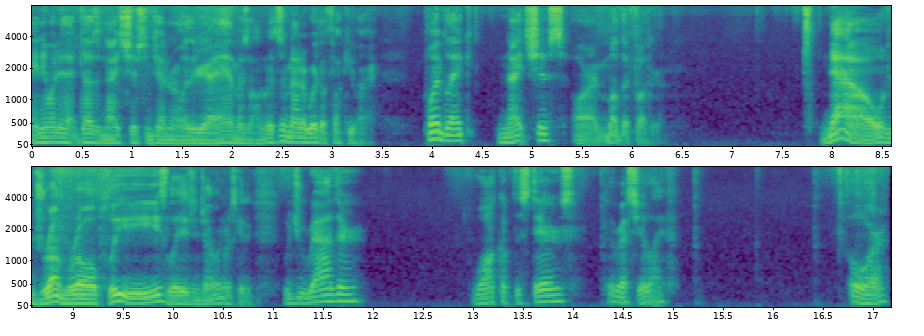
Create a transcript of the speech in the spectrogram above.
Anybody that does night shifts in general, whether you're at Amazon, it doesn't matter where the fuck you are. Point blank, night shifts are a motherfucker. Now, drum roll, please, ladies and gentlemen. I'm just kidding. Would you rather walk up the stairs for the rest of your life? Or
